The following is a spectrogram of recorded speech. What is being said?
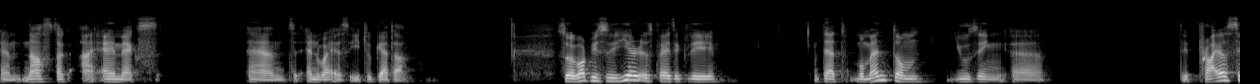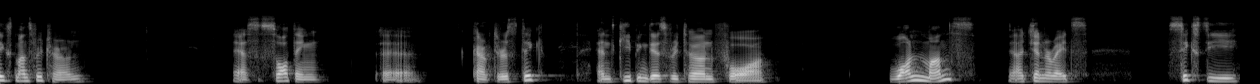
um, Nasdaq, AMEX, and NYSE together. So what we see here is basically that momentum using uh, the prior six months return as sorting uh, characteristic and keeping this return for one month uh, generates 60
